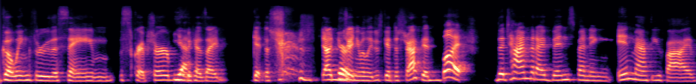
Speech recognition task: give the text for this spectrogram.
going through the same scripture Yeah. because I get distracted. I Sure. genuinely just get distracted. But the time that I've been spending in Matthew 5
